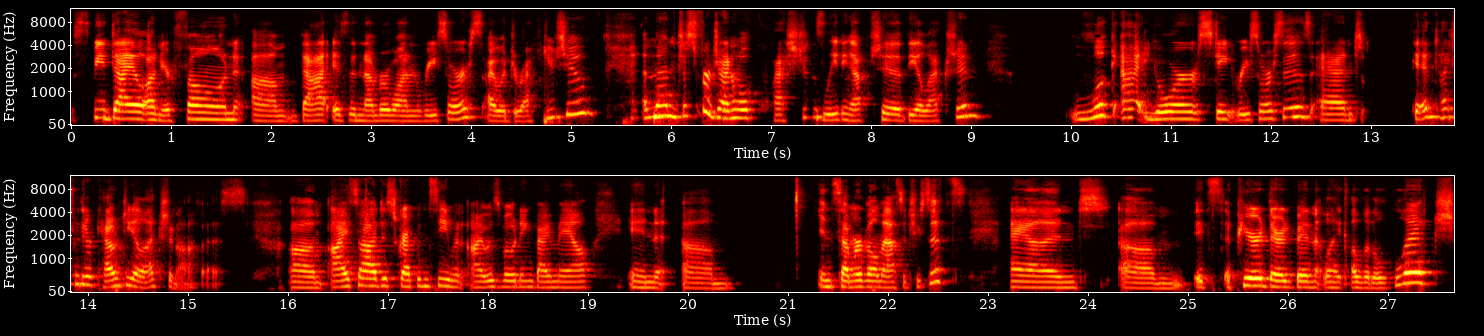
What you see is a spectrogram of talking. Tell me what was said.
speed dial on your phone. Um, that is the number one resource I would direct you to. And then just for general questions leading up to the election, look at your state resources and get in touch with your county election office. Um, I saw a discrepancy when I was voting by mail in um, in Somerville, Massachusetts, and um, it's appeared there had been like a little glitch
